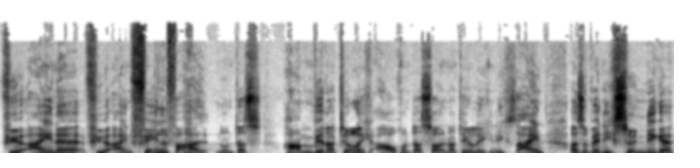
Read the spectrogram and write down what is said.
für, eine, für ein Fehlverhalten. Und das haben wir natürlich auch und das soll natürlich nicht sein. Also wenn ich sündige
